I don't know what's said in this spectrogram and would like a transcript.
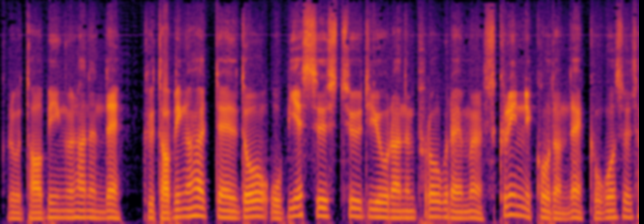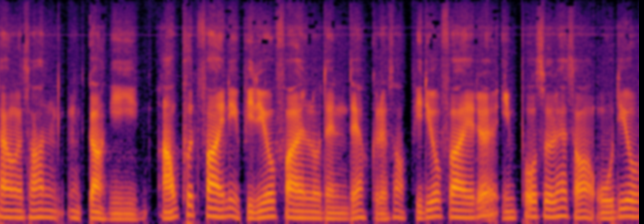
그리고 더빙을 하는데 그 더빙을 할 때도 OBS 스튜디오라는 프로그램을 screen recorder인데 그것을 사용해서 하니까 이 아웃풋 파일이 비디오 파일로 되는데요. 그래서 비디오 파일을 import를 해서 오디오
